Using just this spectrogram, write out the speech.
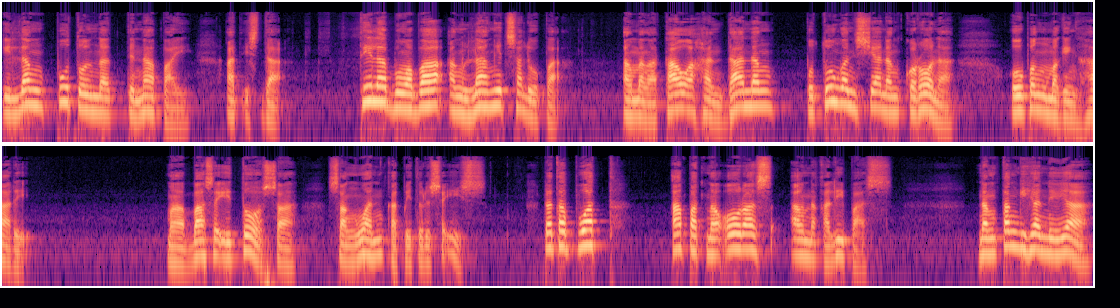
ilang putol na tinapay at isda. Tila bumaba ang langit sa lupa. Ang mga tao handa ng putungan siya ng korona upang maging hari. Mabasa ito sa Sangwan Kapitulo 6. Natapwat apat na oras ang nakalipas nang tanggihan niya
